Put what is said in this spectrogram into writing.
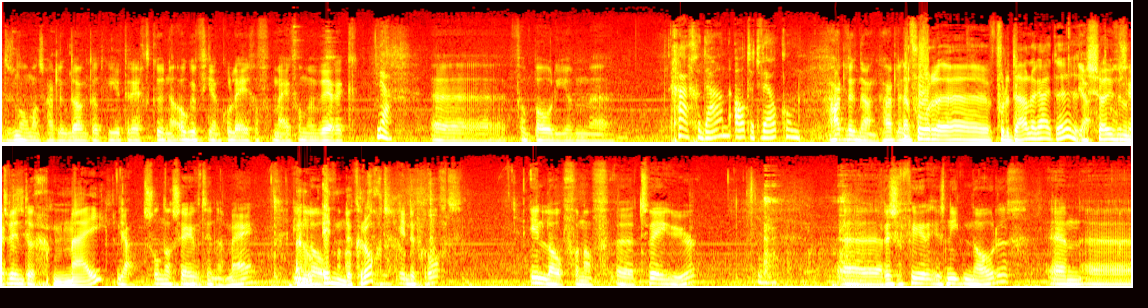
dus nogmaals hartelijk dank dat we hier terecht kunnen. Ook weer via een collega van mij van mijn werk. Ja. eh, van Podium. eh, Graag gedaan, altijd welkom. hartelijk dank. Hartelijk En voor, eh, voor de duidelijkheid, hè? Ja, 27 mei. Ja, zondag 27 mei. Inloop in de krocht? In de krocht. Inloop vanaf eh 2 uur. Eh, reserveren is niet nodig. En eh,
